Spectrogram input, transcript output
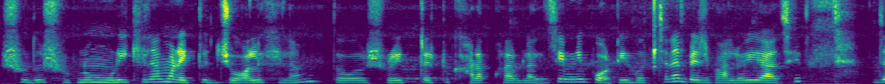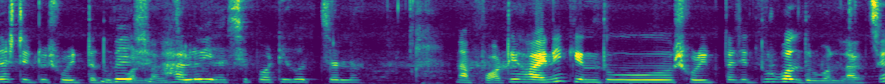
শুধু শুকনো মুড়ি খেলাম আর একটু জল খেলাম তো শরীরটা একটু খারাপ খারাপ লাগছে এমনি পটি হচ্ছে না বেশ ভালোই আছে জাস্ট একটু শরীরটা দুর্বল ভালোই আছে পটি হচ্ছে না। না পটি হয়নি কিন্তু শরীরটা যে দুর্বল দুর্বল লাগছে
